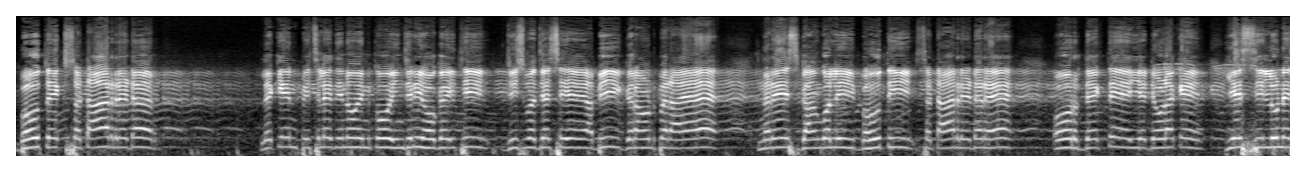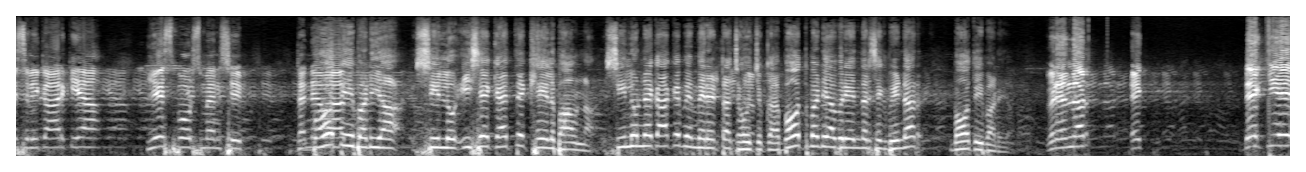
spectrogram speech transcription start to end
बहुत एक सटार रेडर लेकिन पिछले दिनों इनको इंजरी हो गई थी जिस वजह से अभी ग्राउंड पर आया है। नरेश गांगुली बहुत ही सटार रेडर है और देखते हैं ये डोड़ा के ये सिल्लू ने स्वीकार किया। ये स्पोर्ट्समैनशिप बहुत ही बढ़िया सीलू इसे कहते खेल भावना। सीलू ने कहा कि भी मेरे टच हो चुका है। बहुत बढ़िया वीरेंद्र सिंह भिंडर। बहुत ही बढ़िया। वीरेंद्र एक देखिए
